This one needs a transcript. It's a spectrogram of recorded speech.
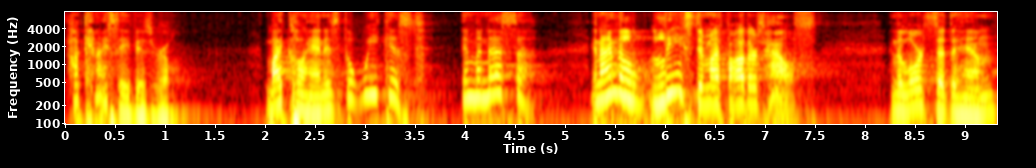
how can I save Israel? My clan is the weakest in Manasseh and I'm the least in my father's house. And the Lord said to him,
